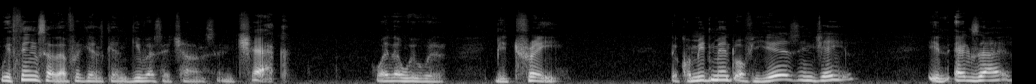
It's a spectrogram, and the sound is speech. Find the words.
we think South Africans can give us a chance and check whether we will betray the commitment of years in jail, in exile,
